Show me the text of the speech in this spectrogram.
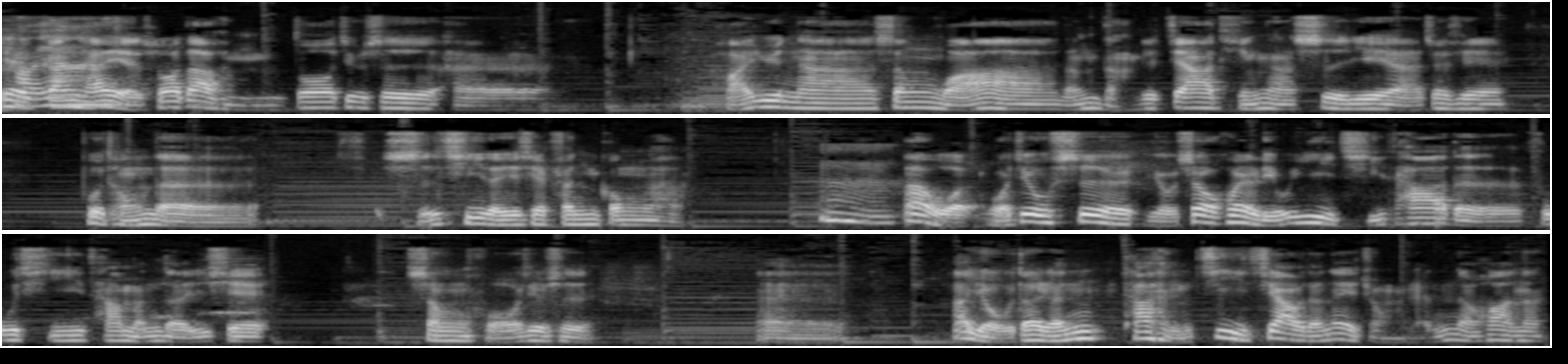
因为刚才也说到很多，就是呃。怀孕啊、生娃啊等等，就家庭啊、事业啊这些不同的时期的一些分工啊。嗯。那我我就是有时候会留意其他的夫妻他们的一些生活，就是呃，那有的人他很计较的那种人的话呢，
